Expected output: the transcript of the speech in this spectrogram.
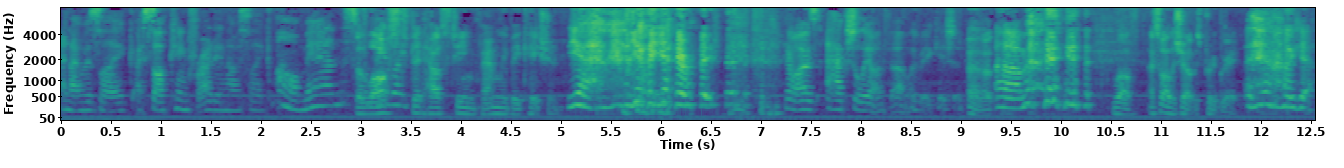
And I was like, I saw King Friday and I was like, oh man, this the Lost like... PHIT House Team Family Vacation Yeah, yeah, yeah, right. no, I was actually on family vacation. Oh, okay. Um, well I saw the show it was pretty great yeah, yeah.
